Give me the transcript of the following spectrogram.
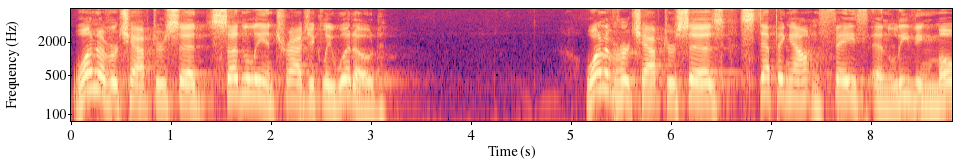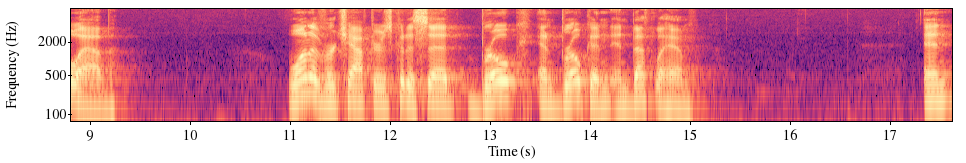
one of her chapters said, suddenly and tragically widowed. One of her chapters says, stepping out in faith and leaving Moab. One of her chapters could have said, broke and broken in Bethlehem. And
